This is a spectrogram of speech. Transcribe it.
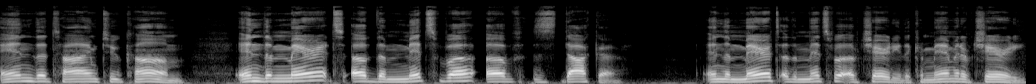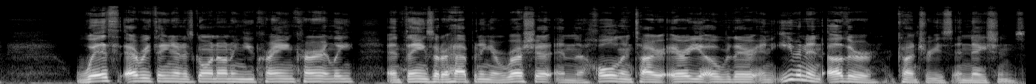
in the time to come in the merit of the mitzvah of tzedakah, in the merit of the mitzvah of charity, the commandment of charity, with everything that is going on in Ukraine currently and things that are happening in Russia and the whole entire area over there, and even in other countries and nations,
